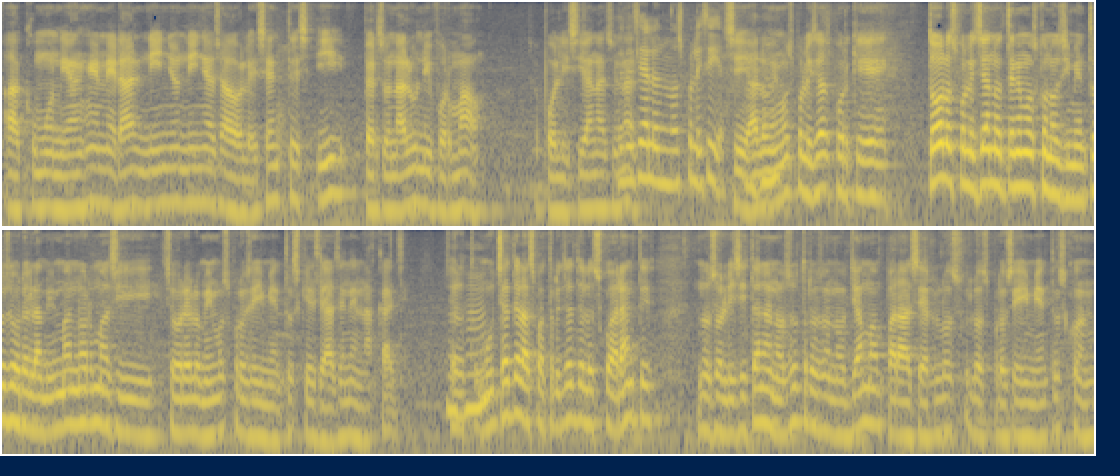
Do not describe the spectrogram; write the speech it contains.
a comunidad en general, niños, niñas, adolescentes y personal uniformado, Policía Nacional. Es decir, a los mismos policías. Sí, a los mismos policías porque todos los policías no tenemos conocimiento sobre las mismas normas y sobre los mismos procedimientos que se hacen en la calle. Muchas de las patrullas de los cuadrantes nos solicitan a nosotros o nos llaman para hacer los, los procedimientos con,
